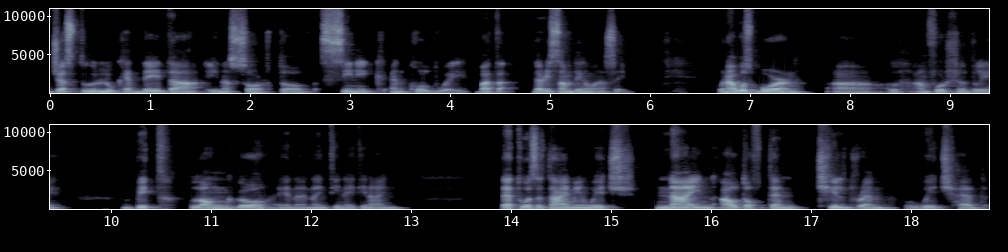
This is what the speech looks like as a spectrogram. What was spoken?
just to look at data in a sort of cynic and cold way. But uh, there is something I want to say. When I was born, uh, unfortunately, a bit long ago in 1989, uh, that was a time in which nine out of 10 children which had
